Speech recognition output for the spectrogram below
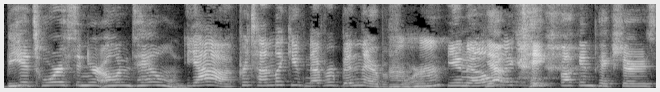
Be a tourist in your own town. Yeah, pretend like you've never been there before. Mhm. You know? Yeah, Like- Take fucking pictures.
